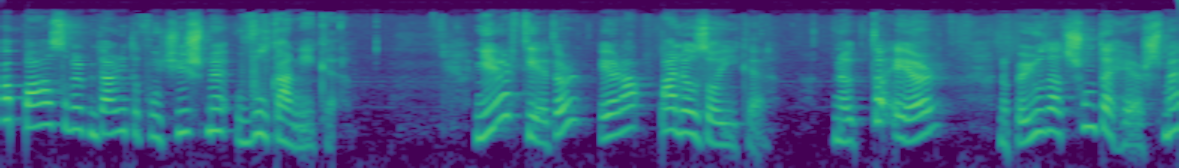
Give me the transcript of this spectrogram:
ka pasur veprimtari të fuqishme vullkanike. Një erë tjetër, era paleozoike, Në këtë erë, në periudhat shumë të hershme,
